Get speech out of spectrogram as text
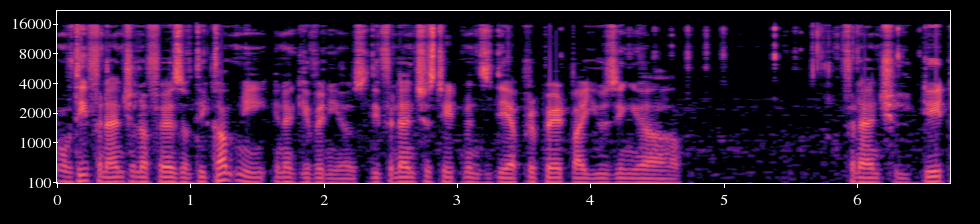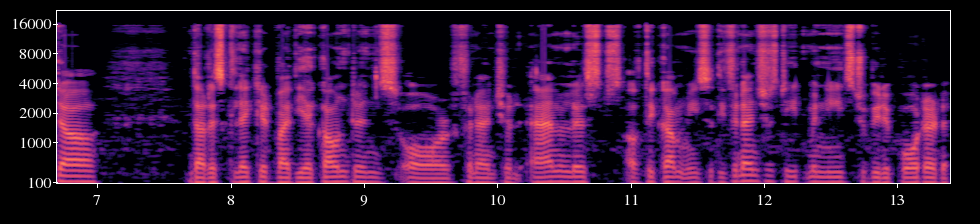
of the financial affairs of the company in a given year. So the financial statements they are prepared by using uh, financial data that is collected by the accountants or financial analysts of the company. So the financial statement needs to be reported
